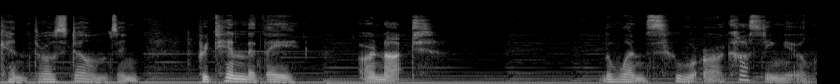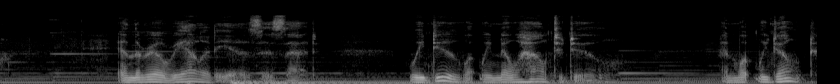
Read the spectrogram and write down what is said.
can throw stones and pretend that they are not the ones who are accosting you. And the real reality is is that we do what we know how to do, and what we don't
